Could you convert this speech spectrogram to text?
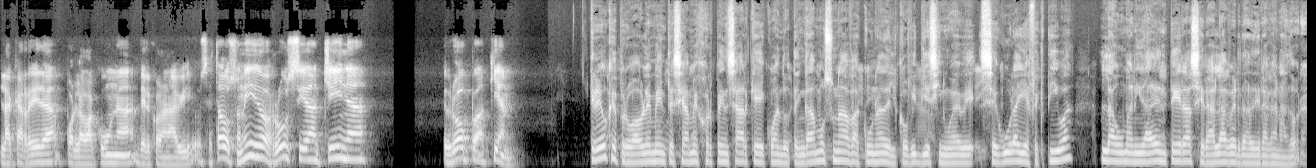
la carrera por la vacuna del coronavirus? ¿Estados Unidos, Rusia, China, Europa? ¿Quién? Creo que probablemente sea mejor pensar que cuando tengamos una vacuna del COVID-19 segura y efectiva, la humanidad entera será la verdadera ganadora.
